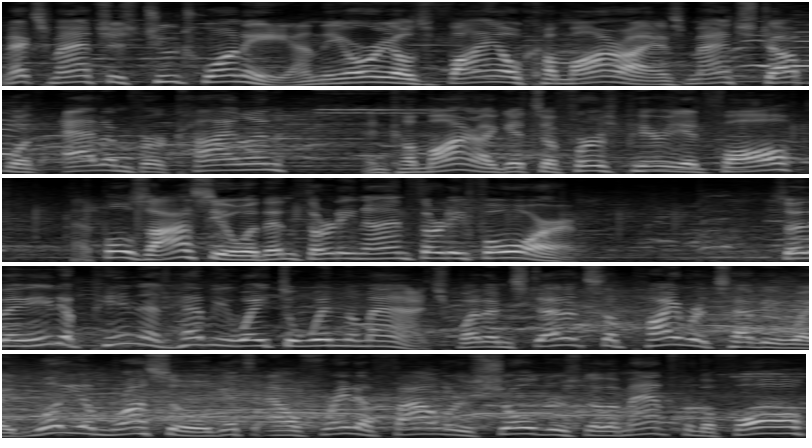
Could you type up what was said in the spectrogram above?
Next match is 220, and the Orioles' Vile Kamara is matched up with Adam Verkylen, and Kamara gets a first period fall. That pulls Osseo within 39 34. So they need a pin at heavyweight to win the match, but instead it's the Pirates heavyweight, William Russell, who gets Alfreda Fowler's shoulders to the mat for the fall.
